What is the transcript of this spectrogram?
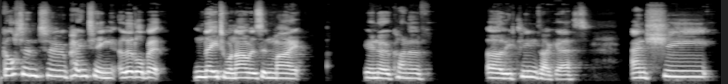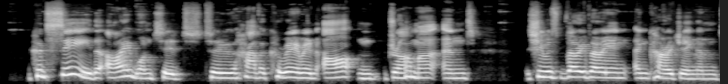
got into painting a little bit later when I was in my, you know, kind of early teens, I guess. And she could see that I wanted to have a career in art and drama and she was very very encouraging and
